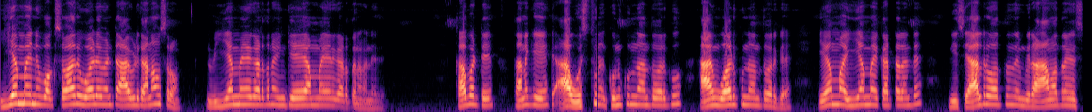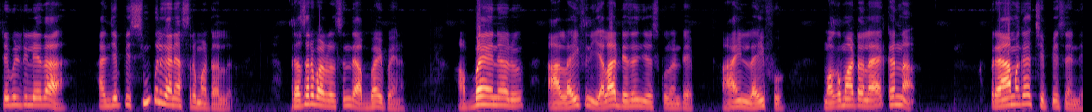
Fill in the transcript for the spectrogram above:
ఈఎంఐ నువ్వు ఒకసారి వాడేవంటే ఆవిడకి అనవసరం. నువ్వు ఈఎంఐ కడతావు ఇంకే అమ్మాయి అని కడతావు అనేది. కాబట్టి తనకి ఆ వస్తువుని కొనుక్కున్నంత వరకు ఆమె వాడుకున్నంత వరకే ఏమ్మా ఈఎంఐ కట్టాలంటే నీ శాలరీ వస్తుంది మీరు ఆ మాత్రం స్టెబిలిటీ లేదా అని చెప్పి సింపుల్గా అనేస్తారు వాళ్ళు. ప్రెషర్ పడాల్సింది అబ్బాయి పైన. అబ్బాయి అనేవాడు ఆ లైఫ్ని ఎలా డిజైన్ చేసుకోవాలంటే ఆయన లైఫ్ మగమాట లేకన్నా ప్రేమగా చెప్పేసండి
